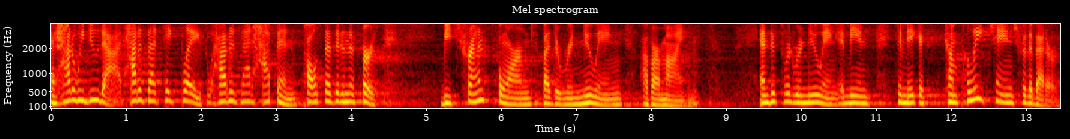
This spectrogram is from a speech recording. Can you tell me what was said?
And how do we do that? How does that take place? How does that happen? Paul says it in this verse be transformed by the renewing of our minds. And this word renewing, it means to make a complete change for the better.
